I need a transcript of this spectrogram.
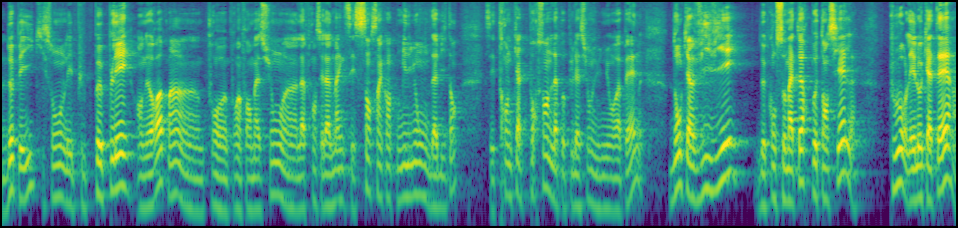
deux pays qui sont les plus peuplés en Europe. hein. Pour, pour information, euh, la France et l'Allemagne, c'est 150 millions d'habitants, c'est 34% de la population de l'Union européenne. Donc un vivier de consommateurs potentiels pour les locataires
